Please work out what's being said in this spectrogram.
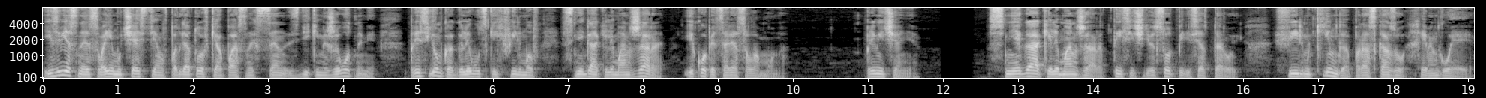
известное своим участием в подготовке опасных сцен с дикими животными при съемках голливудских фильмов «Снега Килиманджаро» и «Копия царя Соломона». Примечание. «Снега Килиманджаро», 1952. Фильм Кинга по рассказу Хемингуэя.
